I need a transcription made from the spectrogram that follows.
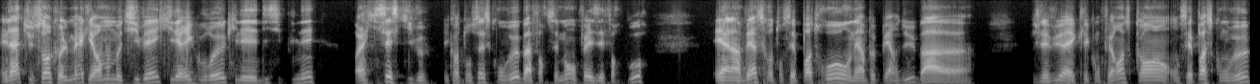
là tu sens que le mec est vraiment motivé, qu'il est rigoureux, qu'il est discipliné, voilà, qu'il sait ce qu'il veut. Et quand on sait ce qu'on veut, bah forcément on fait les efforts pour. Et à l'inverse, quand on sait pas trop, on est un peu perdu, bah euh, je l'ai vu avec les conférences, quand on sait pas ce qu'on veut,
